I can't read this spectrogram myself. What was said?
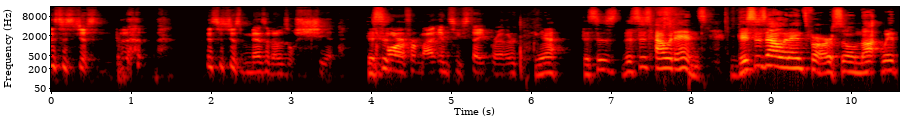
this is just this is just Mesut Ozil shit. this is Far from my NC State brother. yeah. This is this is how it ends. This is how it ends for Arsenal, not with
